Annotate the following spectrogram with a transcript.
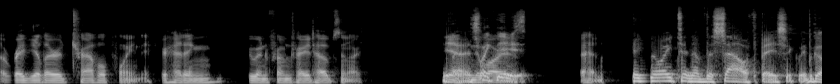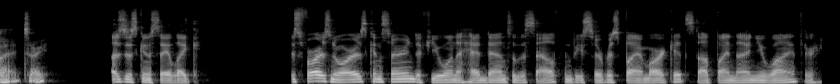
a regular travel point if you're heading to and from trade hubs in RC. Yeah, Like it's like the Go ahead. Ignoitan of the South, basically. But go ahead. Sorry. I was just gonna say, like, as far as Noir is concerned, if you want to head down to the south and be serviced by a market, stop by 9UI. There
